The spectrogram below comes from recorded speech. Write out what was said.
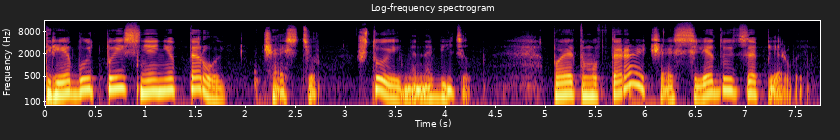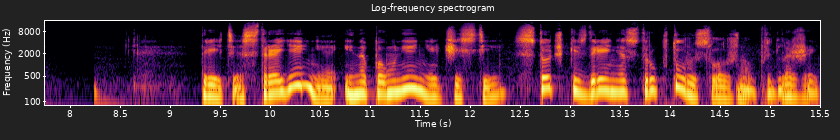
требует пояснения второй частью, что именно видел. Поэтому вторая часть следует за первой. Третье. Строение и наполнение частей с точки зрения структуры сложного предложения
